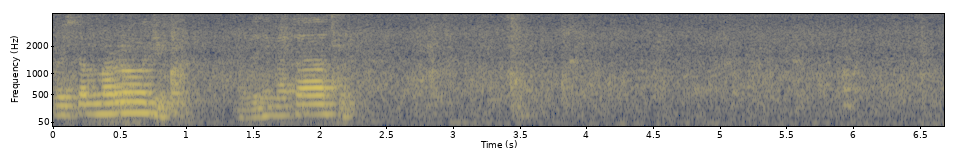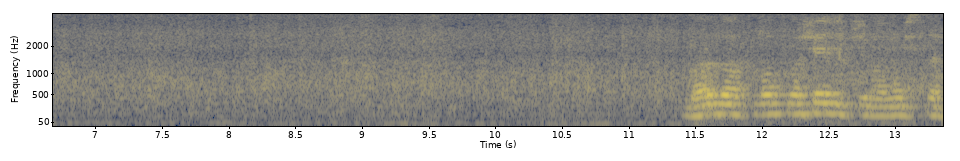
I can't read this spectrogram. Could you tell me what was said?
Ktoś tam marudził. Może nie ma czasu. Bardzo mocno siedzi przy mamuśce.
